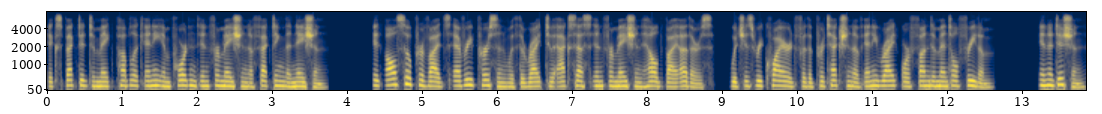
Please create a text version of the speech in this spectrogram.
expected to make public any important information affecting the nation. It also provides every person with the right to access information held by others, which is required for the protection of any right or fundamental freedom. In addition,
